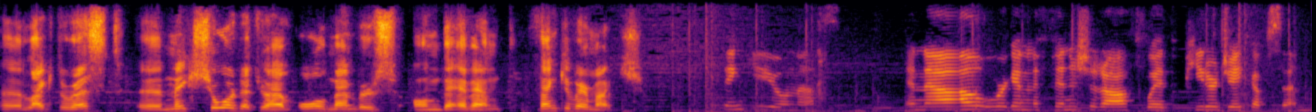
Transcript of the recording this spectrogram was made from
uh, like the rest, uh, make sure that you have all members on the event. Thank you very much. Thank you, Jonas. And now we're going to finish it off with Peter Jacobson.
